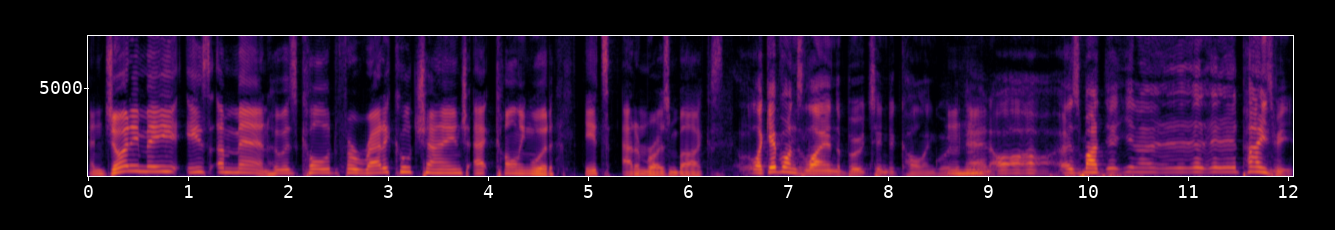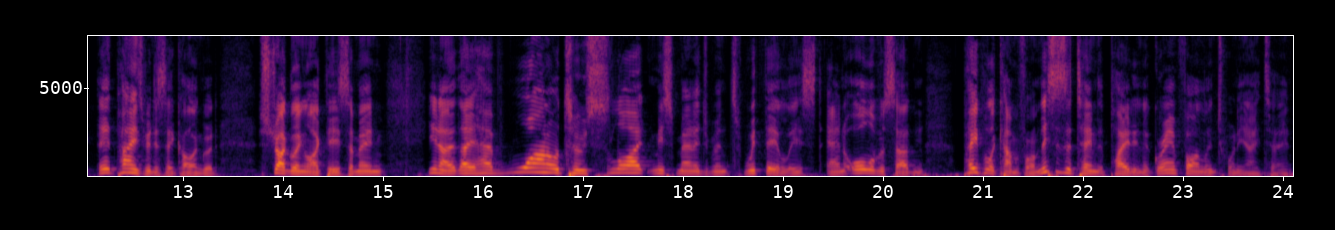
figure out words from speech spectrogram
And joining me is a man who has called for radical change at Collingwood. It's Adam Rozenbachs. like everyone's laying the boots into Collingwood, and uh, as much you know, it, it- it pains me. It pains me to see Collingwood struggling like this. I mean, you know, they have one or two slight mismanagements with their list, and all of a sudden, people are coming for them. This is a team that played in a grand final in 2018.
